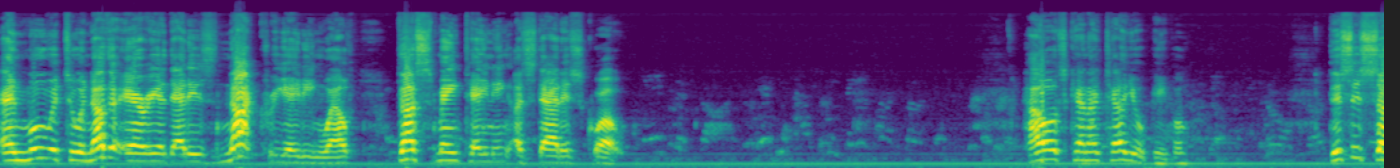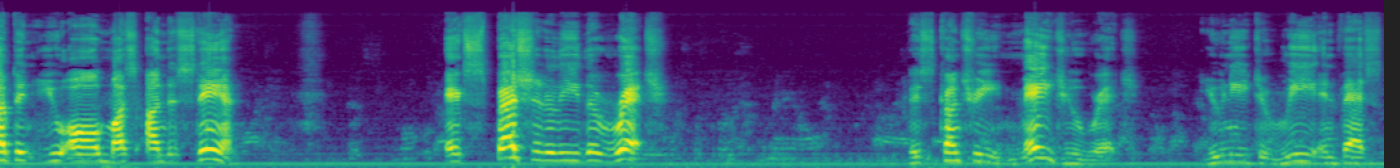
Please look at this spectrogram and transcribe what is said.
and move it to another area that is not creating wealth, thus maintaining a status quo. How else can I tell you, people? This is something you all must understand especially the rich. this country made you rich, you need to reinvest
